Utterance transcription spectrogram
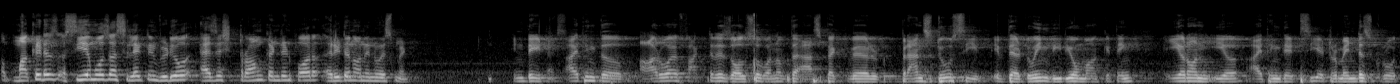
uh, marketers, CMOs are selecting video as a strong content for return on investment. Indeed. I think the ROI factor is also one of the aspect where brands do see if they're doing video marketing year on year, I think they'd see a tremendous growth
